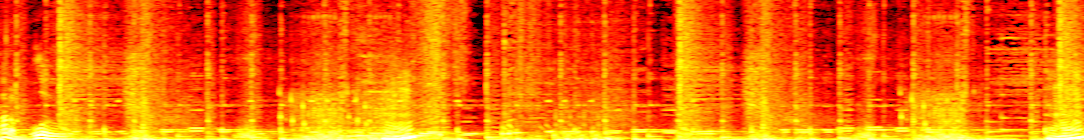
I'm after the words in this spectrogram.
Lot of blue. Mm-hmm. Mm-hmm.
